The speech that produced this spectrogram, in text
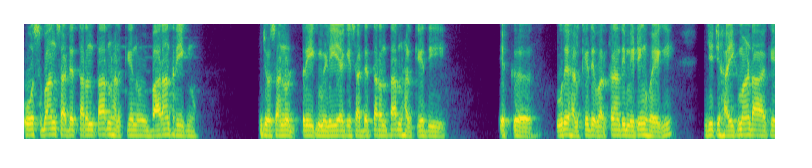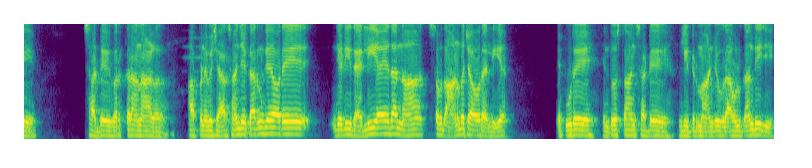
ਉਸ ਸਬੰਧ ਸਾਡੇ ਤਰਨਤਾਰਨ ਹਲਕੇ ਨੂੰ 12 ਤਰੀਕ ਨੂੰ ਜੋ ਸਾਨੂੰ ਤਰੀਕ ਮਿਲੀ ਹੈ ਕਿ ਸਾਡੇ ਤਰਨਤਾਰਨ ਹਲਕੇ ਦੀ ਇੱਕ ਪੂਰੇ ਹਲਕੇ ਦੇ ਵਰਕਰਾਂ ਦੀ ਮੀਟਿੰਗ ਹੋਏਗੀ ਜਿਸ 'ਚ ਹਾਈ ਕਮਾਂਡ ਆ ਕੇ ਸਾਡੇ ਵਰਕਰਾਂ ਨਾਲ ਆਪਣੇ ਵਿਚਾਰ ਸਾਂਝੇ ਕਰਨਗੇ ਔਰ ਇਹ ਜਿਹੜੀ ਰੈਲੀ ਹੈ, ਇਹਦਾ ਨਾਂ ਸੰਵਿਧਾਨ ਬਚਾਓ ਰੈਲੀ ਹੈ। ਇਹ ਪੂਰੇ ਹਿੰਦੁਸਤਾਨ 'ਚ ਸਾਡੇ ਲੀਡਰ ਮਾਨਯੋਗ ਰਾਹੁਲ ਗਾਂਧੀ ਜੀ,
